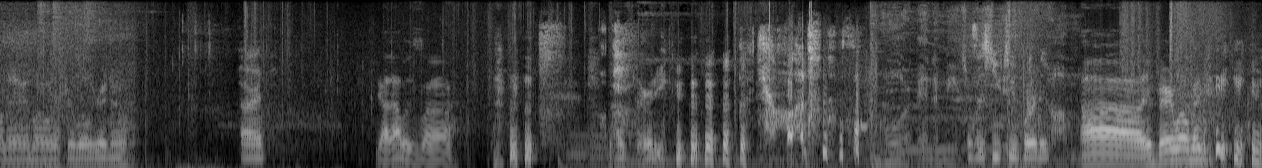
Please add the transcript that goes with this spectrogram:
on ammo or if you're low right now. Alright. Yeah, that was, uh... that was dirty. God. More enemies. is this YouTube worthy? come. uh, it very well may be.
